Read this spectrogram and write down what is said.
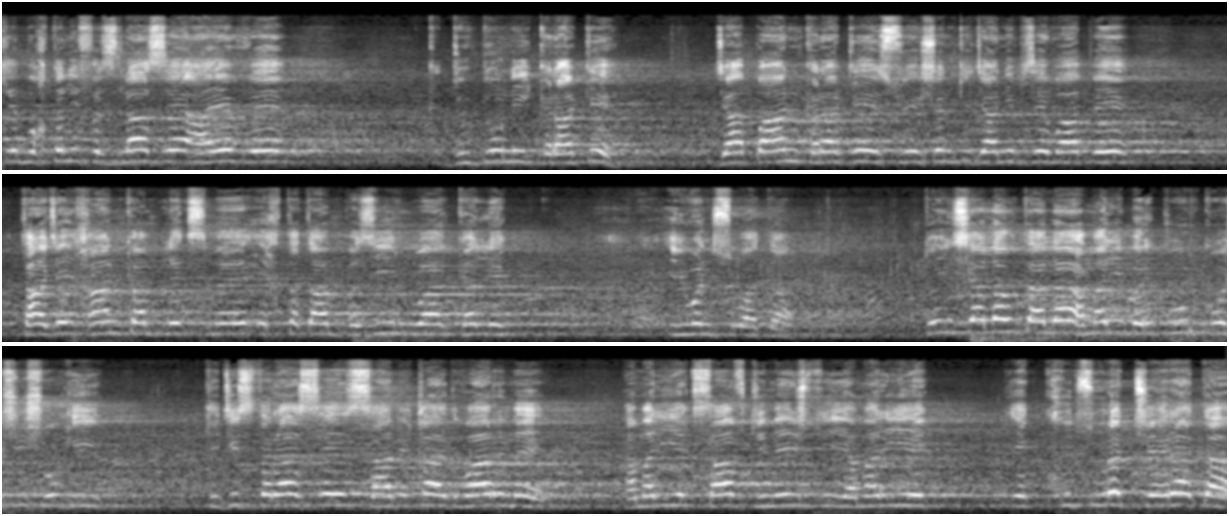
کے مختلف اضلاع سے آئے ہوئے جوڈو نہیں کراٹے، جاپان کراٹے ایسوسیشن کی جانب سے وہاں پہ تاجہ خان کمپلیکس میں اختتام پذیر ہوا، کل ایک ایونٹس ہوا تھا۔ تو انشاءاللہ تعالی ہماری بھرپور کوشش ہوگی کہ جس طرح سے سابقہ ادوار میں ہماری ایک سافٹ امیج تھی، ہماری ایک ایک خوبصورت چہرہ تھا،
